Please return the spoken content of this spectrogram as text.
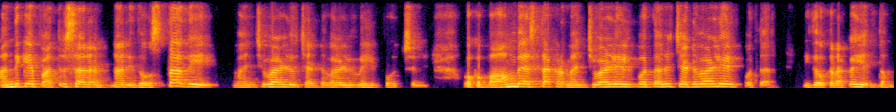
అందుకే పత్రిసార్ అంటున్నారు ఇది వస్తుంది. మంచివాళ్ళు చెడ్డవాళ్ళు వెళ్ళిపోవచ్చని. ఒక బాంబు వేస్తే అక్కడ మంచివాళ్ళు వెళ్ళిపోతారు చెడ్డవాళ్ళు వెళ్ళిపోతారు. ఇది ఒక రక యుద్ధం.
